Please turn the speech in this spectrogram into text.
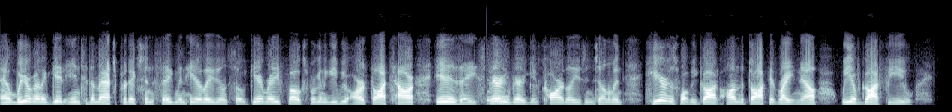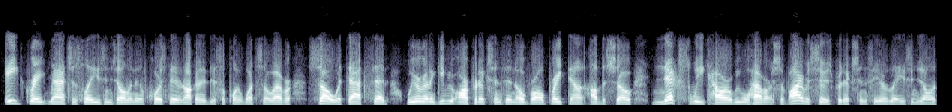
and we are going to get into the match prediction segment here, ladies and gentlemen. So get ready, folks. We're going to give you our thoughts. However, it is a very, mm-hmm. very good card, ladies and gentlemen. Here is what we got on the docket right now. We have got for you eight great matches, ladies and gentlemen, and of course they are not going to disappoint whatsoever. So, with that said, we are going to give you our predictions and overall breakdown of the show. Next week, however, we will have our Survivor Series predictions here, ladies and gentlemen,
